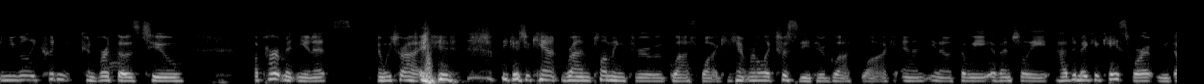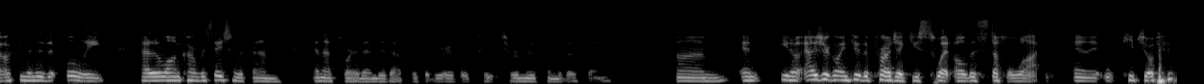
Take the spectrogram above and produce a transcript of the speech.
and you really couldn't convert those to apartment units. And we tried because you can't run plumbing through glass block. You can't run electricity through glass block. And, you know, so we eventually had to make a case for it. We documented it fully, had a long conversation with them. And that's where it ended up was that we were able to, to remove some of those things. Um, and, you know, as you're going through the project, you sweat all this stuff a lot and it keeps you up at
